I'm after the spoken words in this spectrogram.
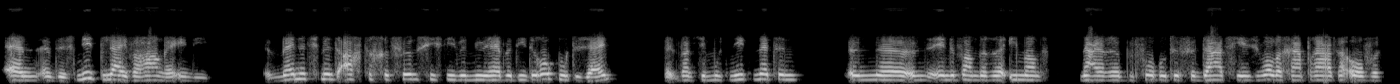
En dus niet blijven hangen in die managementachtige functies die we nu hebben, die er ook moeten zijn. Want je moet niet met een, een, een, een of andere iemand naar bijvoorbeeld de fundatie in Zwolle gaan praten over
